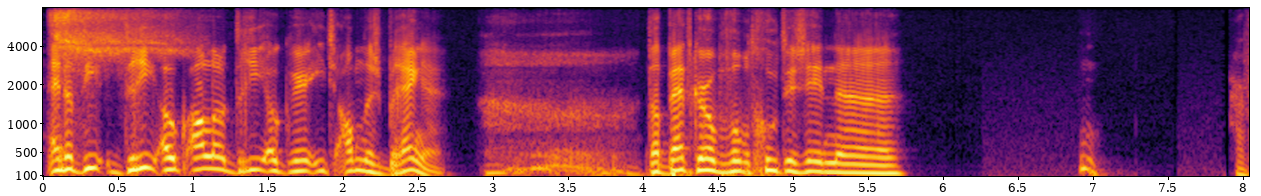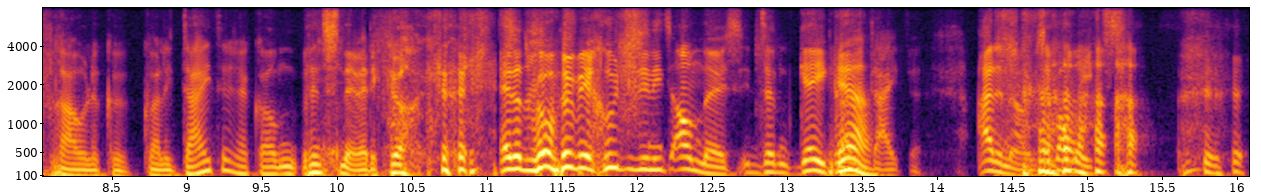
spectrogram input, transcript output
En dat die drie ook alle drie ook weer iets anders brengen. Dat Batgirl bijvoorbeeld goed is in uh, haar vrouwelijke kwaliteiten. Zij kan mensen, nee weet ik veel. en dat Robin weer goed is in iets anders. In zijn gay kwaliteiten. I don't know, ze hebben iets.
